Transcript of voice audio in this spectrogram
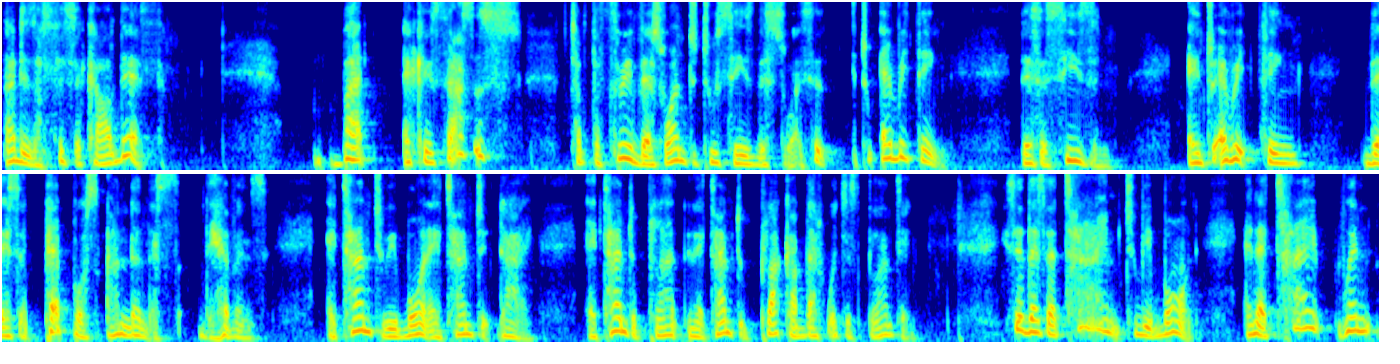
That is a physical death. But Ecclesiastes chapter 3, verse 1 to 2 says this. It says, To everything there's a season, and to everything there's a purpose under the, the heavens. A time to be born, a time to die, a time to plant, and a time to pluck up that which is planting. He said there's a time to be born, and a time when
